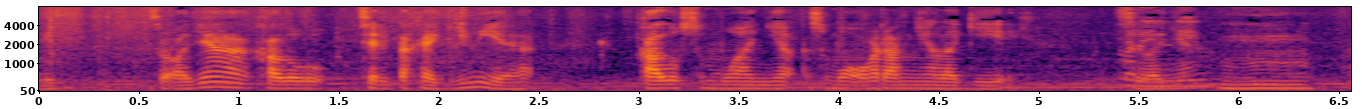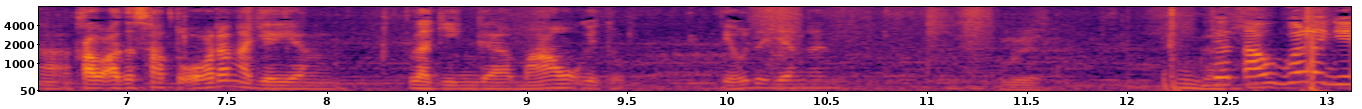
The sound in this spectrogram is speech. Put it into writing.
soalnya kalau cerita kayak gini ya kalau semuanya semua orangnya lagi istilahnya hmm. nah, kalau ada satu orang aja yang lagi nggak mau gitu ya udah jangan Udah tahu gue lagi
